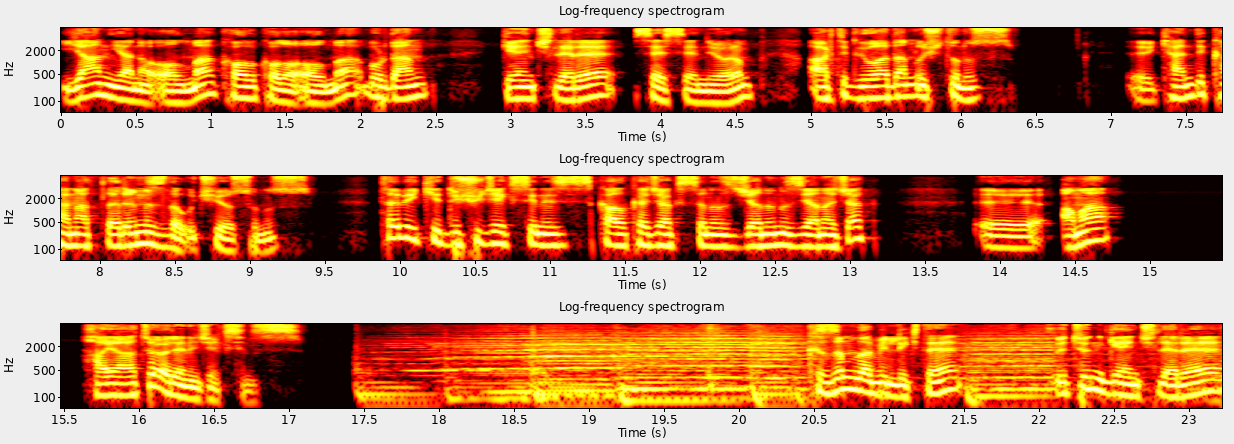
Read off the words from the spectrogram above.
yan yana olma, kol kola olma. Buradan gençlere sesleniyorum. Artık yuvadan uçtunuz. E, kendi kanatlarınızla uçuyorsunuz. Tabii ki düşeceksiniz, kalkacaksınız, canınız yanacak. E, ama hayatı öğreneceksiniz. Kızımla birlikte bütün gençlere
